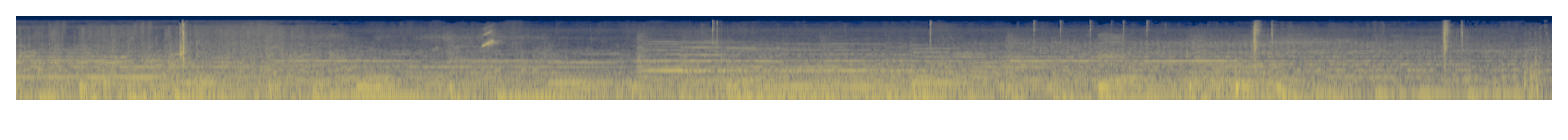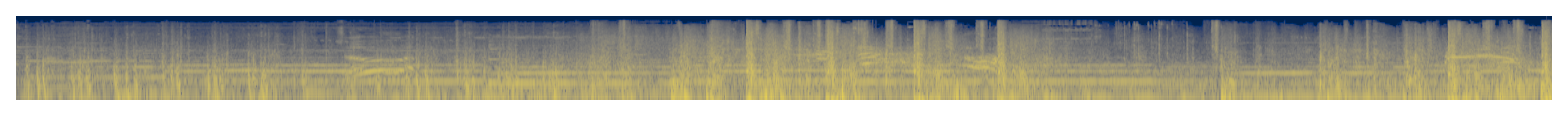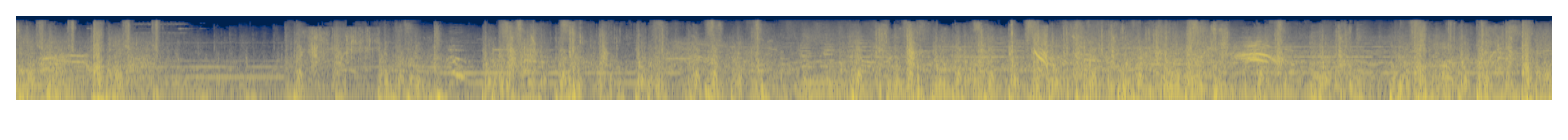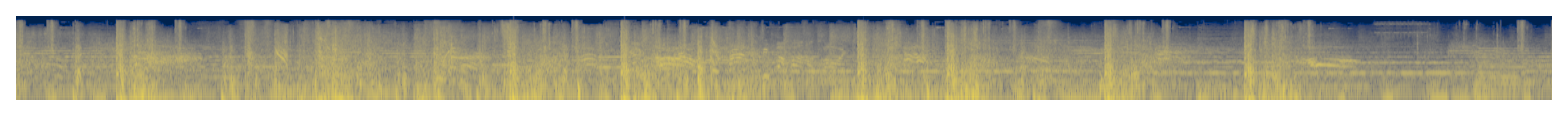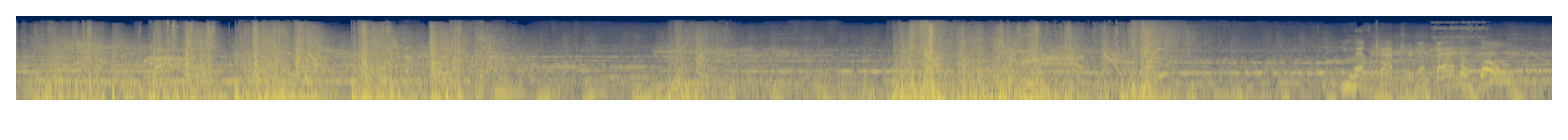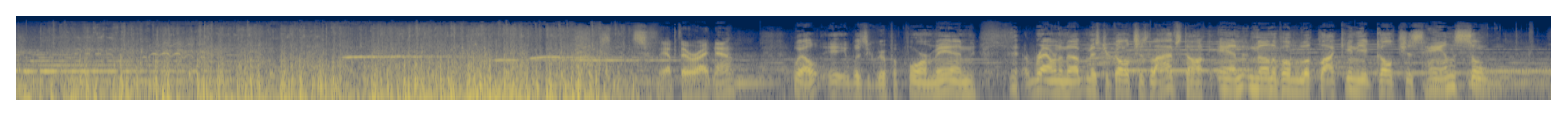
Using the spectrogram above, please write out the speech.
have captured a bag of gold. We up there right now? Well, it was a group of four men rounding up Mr. Gulch's livestock, and none of them looked like any of Gulch's hands, so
